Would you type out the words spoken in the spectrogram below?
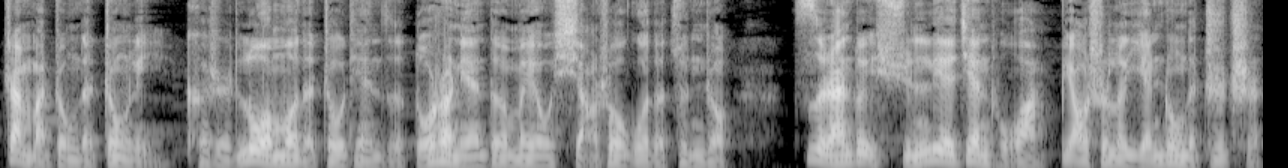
这么重的重礼，可是落寞的周天子多少年都没有享受过的尊重，自然对巡猎建土啊表示了严重的支持。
